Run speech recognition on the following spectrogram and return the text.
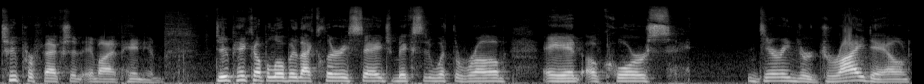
to perfection, in my opinion do pick up a little bit of that clary sage mixed in with the rum. And of course, during your dry down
